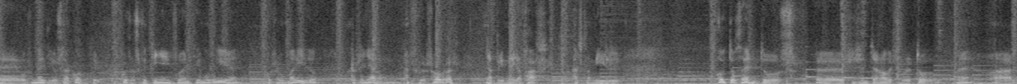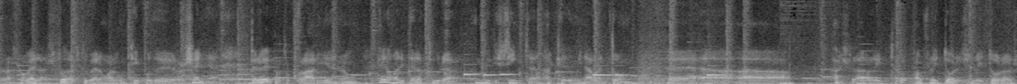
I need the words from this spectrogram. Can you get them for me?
eh, os medios da corte Pois os que tiña influencia en Murguía, o seu marido, reseñaron as súas obras na primeira fase, hasta 1869 eh, sobre todo, eh? as, as novelas, todas tiveron algún tipo de reseña, pero é protocolaria, non? Era unha literatura moi distinta a que dominaba entón eh, a, a as, a leito, aos leitores e leitoras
